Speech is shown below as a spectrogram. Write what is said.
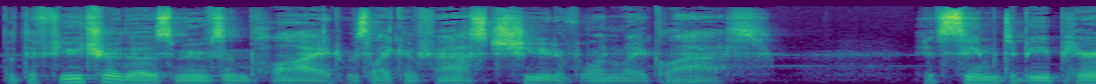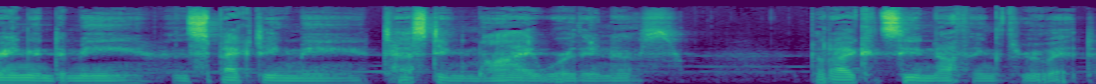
but the future those moves implied was like a vast sheet of one way glass. It seemed to be peering into me, inspecting me, testing my worthiness, but I could see nothing through it.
